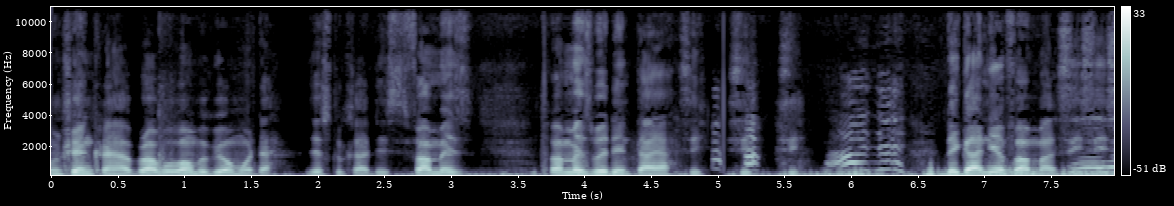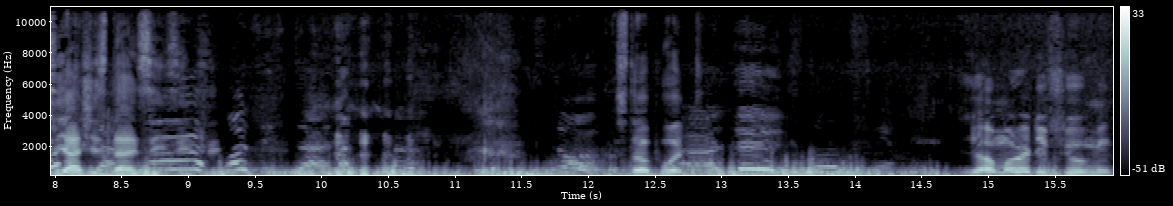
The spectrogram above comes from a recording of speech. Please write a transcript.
Munchen cry, bravo. One baby or mother. Just look at this. Farmers, farmers with the entire. See, see, see. The Ghanaian farmer. See, see, see how she stands. See, see, see. What is that? Stop. Stop what? Ajay. You are already filming.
